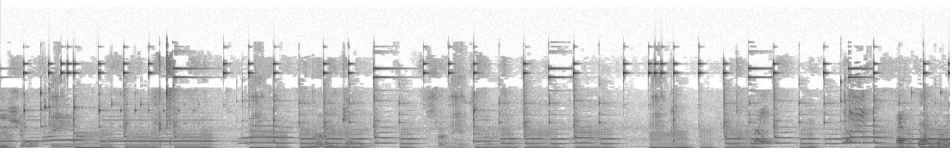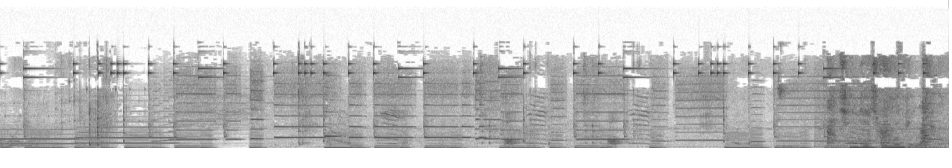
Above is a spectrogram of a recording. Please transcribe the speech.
でしょティー取られちゃうあほらほらほら。ああ。全然そんなんじゃないじゃん。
